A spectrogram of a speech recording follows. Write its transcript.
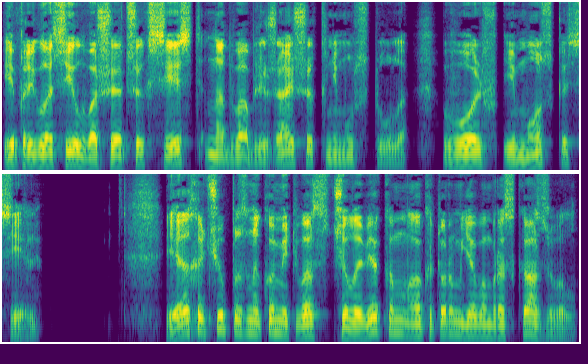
и пригласил вошедших сесть на два ближайших к нему стула. Вольф и Моска сели. — Я хочу познакомить вас с человеком, о котором я вам рассказывал,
